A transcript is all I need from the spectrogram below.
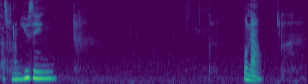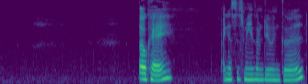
That's what I'm using. Well, now. Okay. I guess this means I'm doing good.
